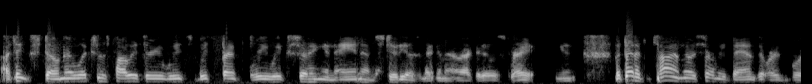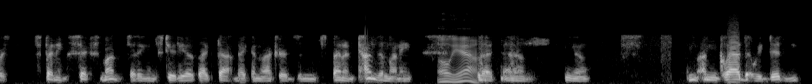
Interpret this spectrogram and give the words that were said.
I think Stoner, which was probably three weeks. We spent three weeks sitting in A and M studios making that record. It was great. You know? But then at the time, there were certainly bands that were were spending six months sitting in studios like that making records and spending tons of money. oh yeah. But um, you know, I'm, I'm glad that we didn't.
